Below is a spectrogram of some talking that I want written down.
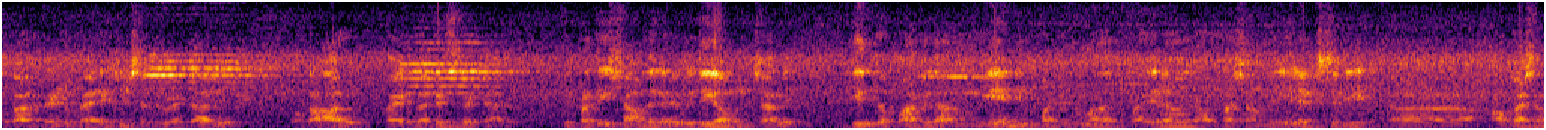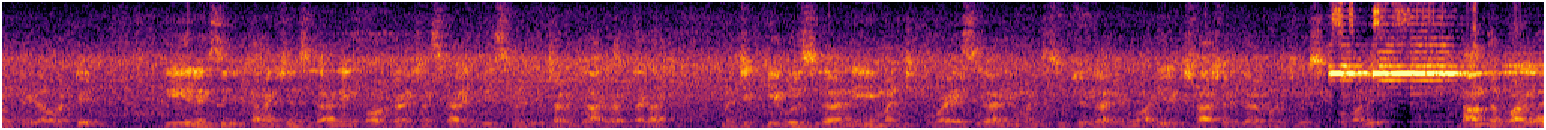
ఒక రెండు ఫైర్ ఎక్స్టెన్షన్లు పెట్టాలి ఒక ఆరు ఫైర్ బకెట్స్ పెట్టాలి. ఇది ప్రతి షాప్ దగ్గర విధిగా ఉంచాలి. దీంతో పాటుగా మెయిన్ ఇంపార్టెంట్ మనకు ఫైర్ అవకాశం ఉంది ఎలక్ట్రిసిటీ అవకాశం ఉంటాయి కాబట్టి ఈ ఎలక్ట్రిసిటీ కనెక్షన్స్ కానీ పవర్ కనెక్షన్స్ కానీ తీసుకుని చాలా జాగ్రత్తగా మంచి కేబుల్స్ కానీ మంచి వైర్స్ కానీ మంచి స్విచ్లు కానీ వాడి షార్ట్ జరగకుండా చూసుకోవాలి. దాంతోపాటుగా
